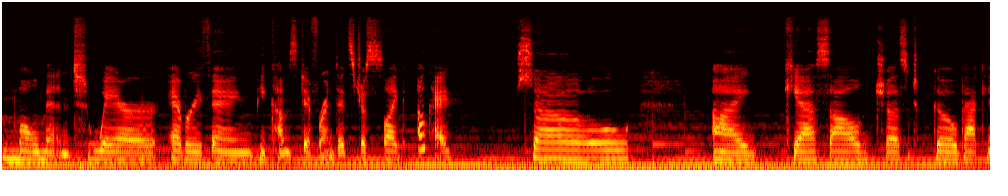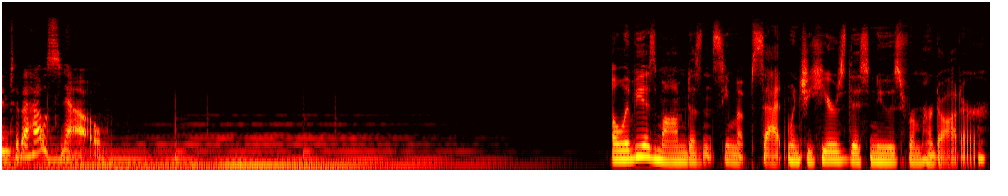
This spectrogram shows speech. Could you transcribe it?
moment where everything becomes different. It's just like, okay, so I guess I'll just go back into the house now. Olivia's mom doesn't seem upset when she hears this news from her daughter.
